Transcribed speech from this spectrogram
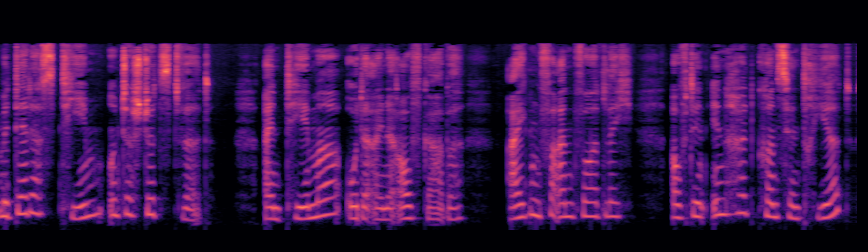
mit der das Team unterstützt wird, ein Thema oder eine Aufgabe eigenverantwortlich auf den Inhalt konzentriert,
